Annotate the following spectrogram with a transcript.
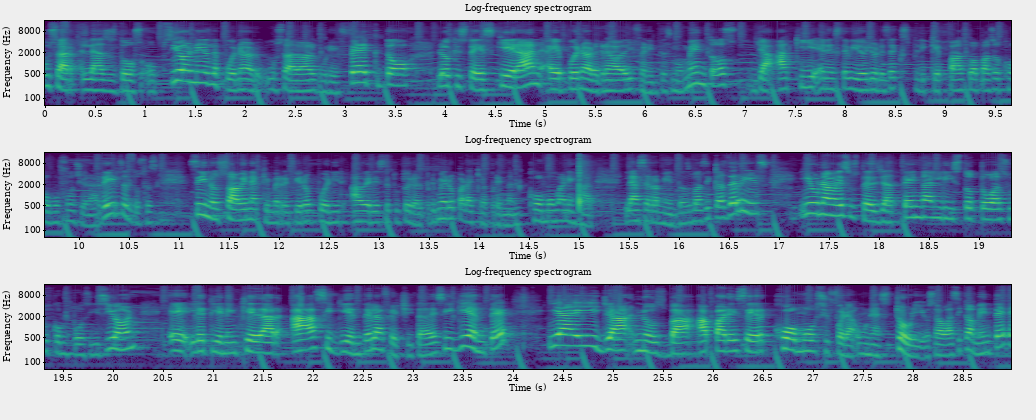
usar las dos opciones, le pueden haber usado algún efecto, lo que ustedes quieran, eh, pueden haber grabado diferentes momentos. Ya aquí en este video yo les expliqué paso a paso cómo funciona Reels, entonces si no saben a qué me refiero pueden ir a ver este tutorial primero para que aprendan cómo manejar las herramientas básicas de Reels y una vez ustedes ya tengan listo toda su composición, eh, le tienen que dar a siguiente, la flechita de siguiente y ahí ya nos va a aparecer como si fuera una story, o sea, básicamente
